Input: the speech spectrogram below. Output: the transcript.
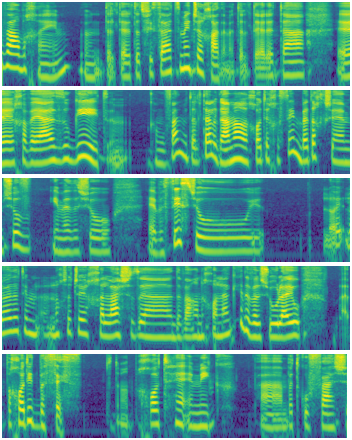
דבר בחיים, זה מטלטל את התפיסה העצמית שלך, זה מטלטל את החוויה הזוגית, זה כמובן מטלטל גם מערכות יחסים, בטח כשהם שוב עם איזשהו אה, בסיס שהוא, לא, לא יודעת אם, אני לא חושבת שחלש זה הדבר הנכון להגיד, אבל שאולי הוא פחות התבסס. זאת אומרת, פחות העמיק בתקופה ש,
